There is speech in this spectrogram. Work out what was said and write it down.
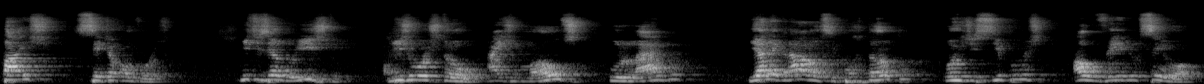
Paz seja convosco. E dizendo isto, lhes mostrou as mãos, o lado, e alegraram-se, portanto, os discípulos ao verem o Senhor.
